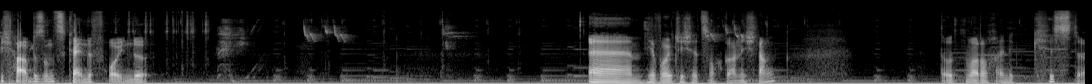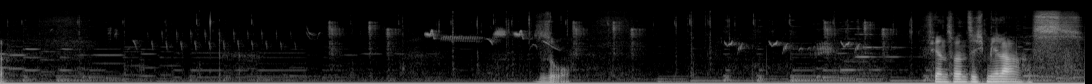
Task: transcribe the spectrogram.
Ich habe sonst keine Freunde. Ähm, hier wollte ich jetzt noch gar nicht lang. Da unten war doch eine Kiste. So. 24 Milas.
